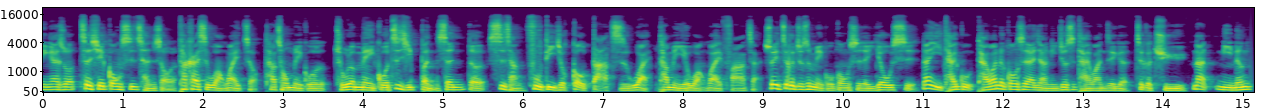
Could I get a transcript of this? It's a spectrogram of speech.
应该说这些公司成熟了，它开始往外走。它从美国除了美国自己本身的市场腹地就够大之外，他们也往外发展。所以这个就是美国公司的优势。那以台股台湾的公司来讲，你就是台湾这个这个区域，那你能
